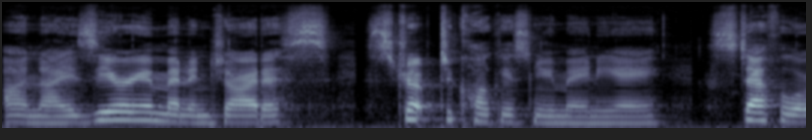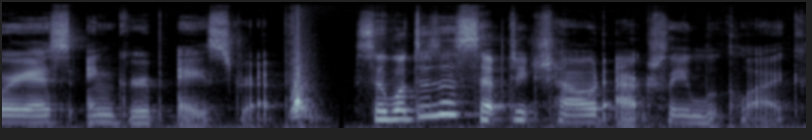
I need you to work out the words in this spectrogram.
are Neisseria meningitidis, Streptococcus pneumoniae, Staph aureus, and group A strep. So, what does a septic child actually look like?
